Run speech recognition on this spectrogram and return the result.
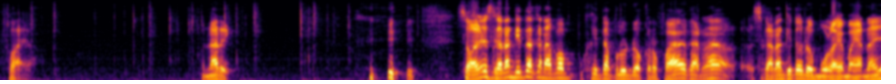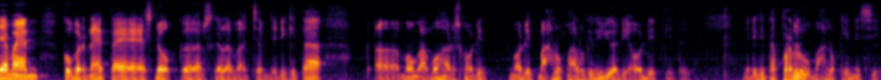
file. Menarik. Soalnya sekarang kita kenapa kita perlu Docker file karena sekarang kita udah mulai mainannya main Kubernetes, Docker segala macam. Jadi kita uh, mau nggak mau harus ngaudit ngaudit makhluk-makhluk itu juga diaudit gitu. Jadi kita perlu makhluk ini sih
